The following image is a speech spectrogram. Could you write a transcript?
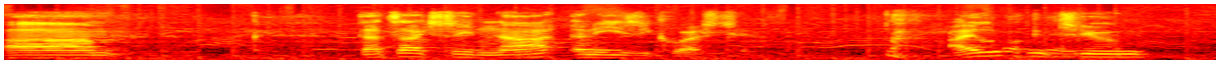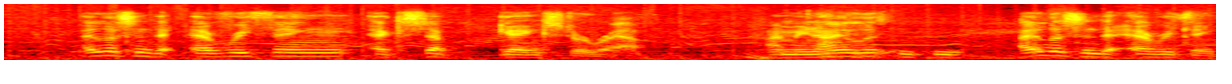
Um, that's actually not an easy question. I listen Okay. to, I listen to everything except gangster rap. I mean, I listen to, I listen to everything.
